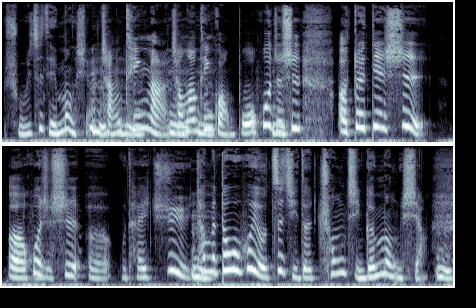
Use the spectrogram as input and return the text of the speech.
属于自己的梦想，常听嘛，常常听广播，或者是呃，对电视。呃，或者是呃舞台剧，他们都会有自己的憧憬跟梦想。嗯，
